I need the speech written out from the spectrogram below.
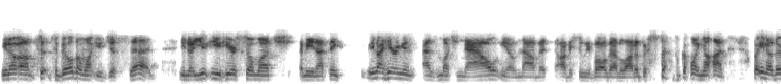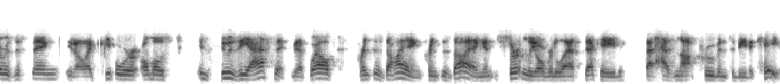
You know, um, to, to build on what you just said, you know, you, you hear so much. I mean, I think you're not hearing as, as much now, you know, now that obviously we've all got a lot of other stuff going on. But, you know, there was this thing, you know, like people were almost enthusiastic that, well, print is dying, print is dying. And certainly over the last decade, that has not proven to be the case.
